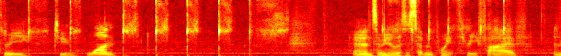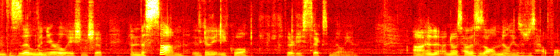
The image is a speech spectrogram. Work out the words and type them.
three, two, one. And so we know this is 7.35 and this is a linear relationship, and the sum is going to equal 36 million. Uh, and notice how this is all in millions, which is helpful.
